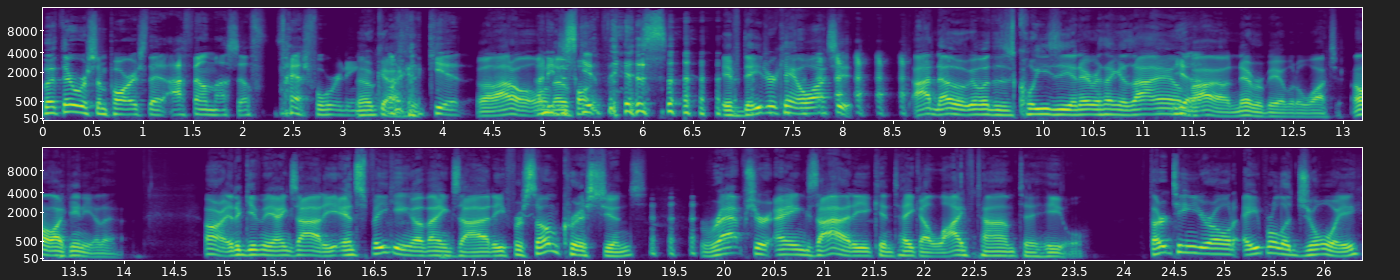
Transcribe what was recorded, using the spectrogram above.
But there were some parts that I found myself fast forwarding. Okay. like a kid. Well, I don't. I need to part- skip this. If Deidre can't watch it, I know with as queasy and everything as I am, Yeah. I'll never be able to watch it. I don't like any of that. All right, it'll give me anxiety. And speaking of anxiety, for some Christians, rapture anxiety can take a lifetime to heal. 13 year old April Joy,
